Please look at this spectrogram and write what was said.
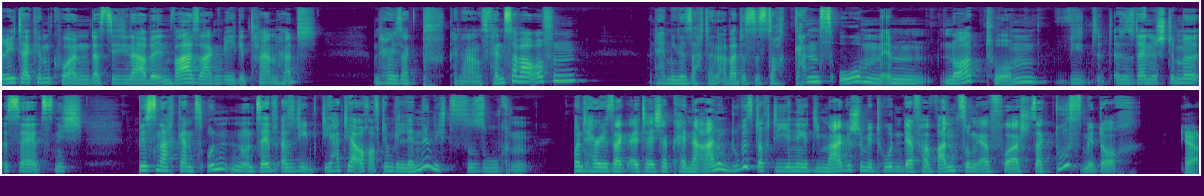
Rita Kimkorn, dass dir die Narbe in Wahrsagen wehgetan hat? Und Harry sagt, pff, keine Ahnung, das Fenster war offen. Und Hermine sagt dann, aber das ist doch ganz oben im Nordturm. Wie, also deine Stimme ist ja jetzt nicht bis nach ganz unten und selbst, also die, die hat ja auch auf dem Gelände nichts zu suchen. Und Harry sagt, Alter, ich habe keine Ahnung, du bist doch diejenige, die magische Methoden der Verwanzung erforscht. Sag du es mir doch. Ja,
